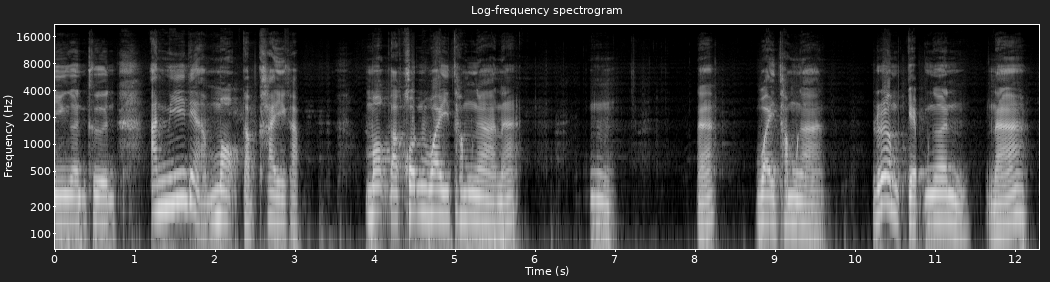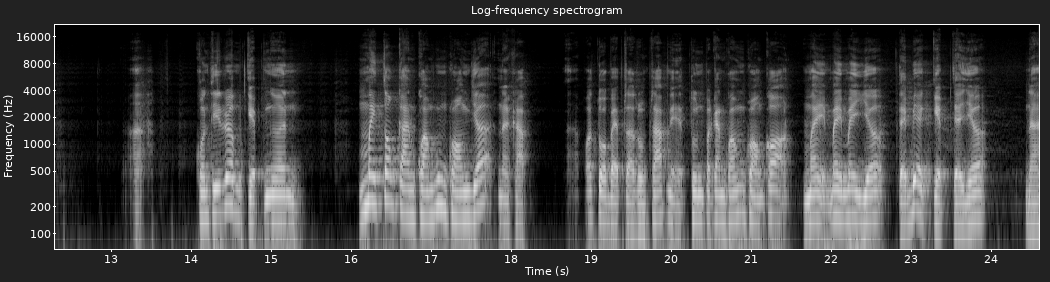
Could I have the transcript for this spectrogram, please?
มีเงินคืน อันนี้เนี่ยเหมาะกับใครครับ เหมาะกับคนวัยทำงานนะ อืมนะวัยทำงาน เริ่มเก็บเงินนะคนที่เริ่มเก็บเงิน ไม่ต้องการความคุ้มครองเยอะนะครับ เพราะตัวแบบสะสมทรัพย์เนี่ยทุนประกันความคุ้มครองก็ไม่ไม่ไม่เยอะ แต่เบี้ยเก็บจะเยอะนะ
